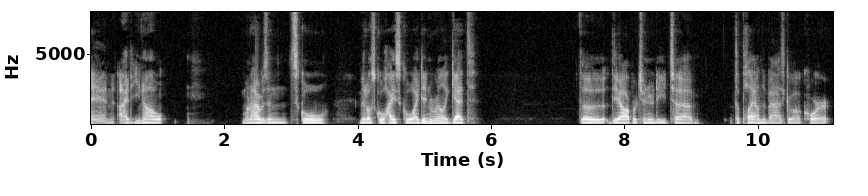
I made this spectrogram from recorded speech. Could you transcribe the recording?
And I you know when I was in school, middle school, high school, I didn't really get the the opportunity to to play on the basketball court.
